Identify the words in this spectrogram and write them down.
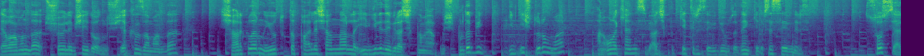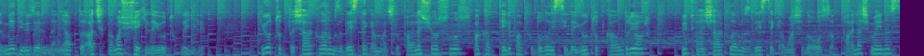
devamında şöyle bir şey de olmuş. Yakın zamanda şarkılarını YouTube'da paylaşanlarla ilgili de bir açıklama yapmış. Burada bir ilginç durum var. Hani ona kendisi bir açıklık getirirse videomuza denk gelirse seviniriz. Sosyal medya üzerinden yaptığı açıklama şu şekilde YouTube ile ilgili. YouTube'da şarkılarımızı destek amaçlı paylaşıyorsunuz fakat telif hakkı dolayısıyla YouTube kaldırıyor. Lütfen şarkılarımızı destek amaçlı da olsa paylaşmayınız.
